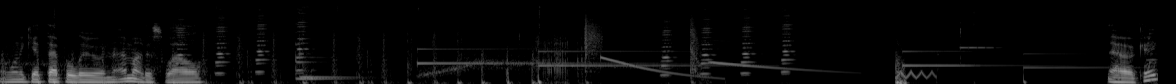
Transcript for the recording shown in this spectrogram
I want to get that balloon. I might as well. Okay.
